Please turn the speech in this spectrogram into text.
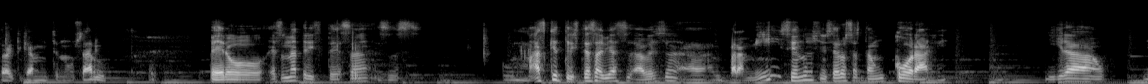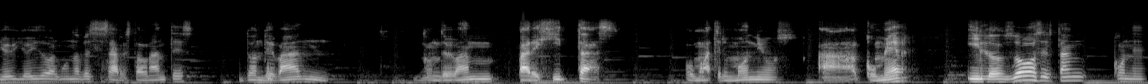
prácticamente no usarlo. Pero es una tristeza, es- más que tristeza, había a veces, para mí, siendo sinceros, hasta un coraje ir a yo, yo he ido algunas veces a restaurantes donde van donde van parejitas o matrimonios a comer y los dos están con el,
